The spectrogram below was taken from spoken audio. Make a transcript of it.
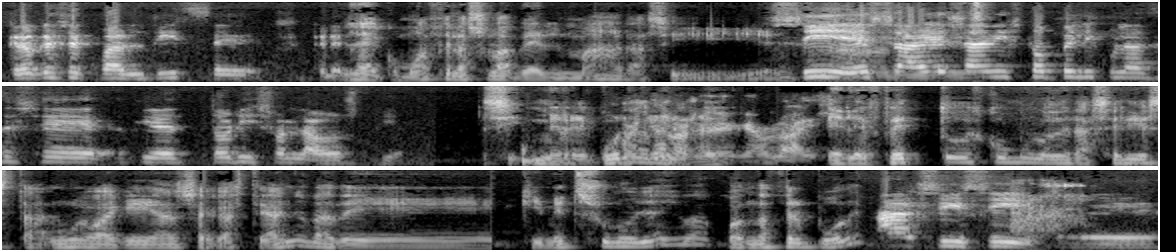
creo que sé cuál dice. creo. La de cómo hace las olas del mar, así. Sí, plan esa, de- esa he visto películas de ese director y son la hostia. Sí, me recuerda. Pues yo no mira, sé de qué habláis. El efecto es como lo de la serie esta nueva que han sacado este año, la de Kimetsu no Yaiba, cuando hace el poder. Ah, sí, sí. eh,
